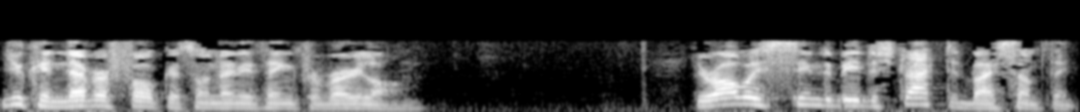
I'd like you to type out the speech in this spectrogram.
you can never focus on anything for very long. You always seem to be distracted by something."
